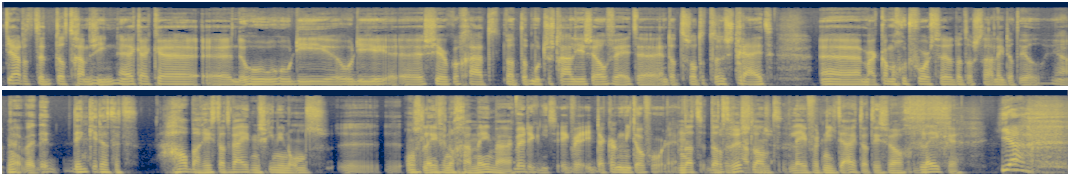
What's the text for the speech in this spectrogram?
ja, dat, dat gaan we zien. Kijk, uh, de, hoe, hoe die, hoe die uh, cirkel gaat, dat, dat moet Australië zelf weten. En dat is altijd een strijd. Uh, maar ik kan me goed voorstellen dat Australië dat wil. Ja. Ja, denk je dat het haalbaar is dat wij het misschien in ons, uh, ons leven nog gaan meemaken? Weet ik niet. Ik weet, daar kan ik niet over oordelen. Omdat dat Rusland levert niet uit, dat is wel gebleken. Ja,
